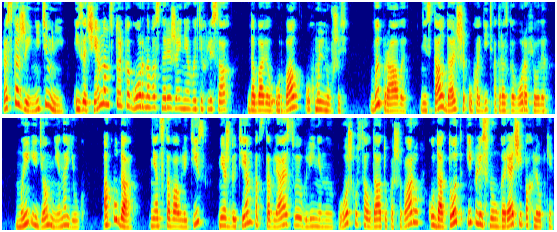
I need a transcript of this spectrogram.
«Расскажи, не темни, и зачем нам столько горного снаряжения в этих лесах?» — добавил Урбал, ухмыльнувшись. «Вы правы», — не стал дальше уходить от разговора Федор. «Мы идем не на юг». «А куда?» — не отставал Летис, между тем подставляя свою глиняную плошку солдату-кошевару, куда тот и плеснул горячей похлебки.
